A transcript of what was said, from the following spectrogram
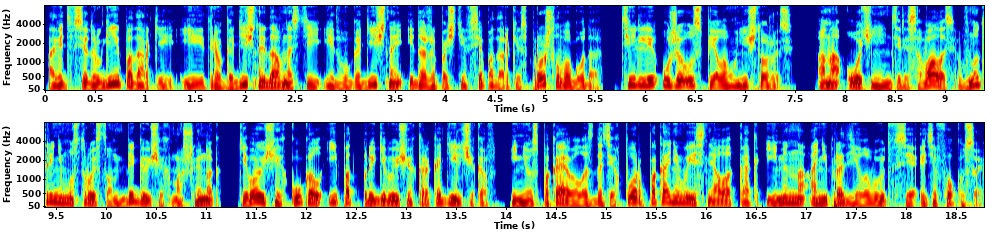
А ведь все другие подарки, и трехгодичной давности, и двухгодичной, и даже почти все подарки с прошлого года, Тилли уже успела уничтожить. Она очень интересовалась внутренним устройством бегающих машинок, кивающих кукол и подпрыгивающих крокодильчиков и не успокаивалась до тех пор, пока не выясняла, как именно они проделывают все эти фокусы.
